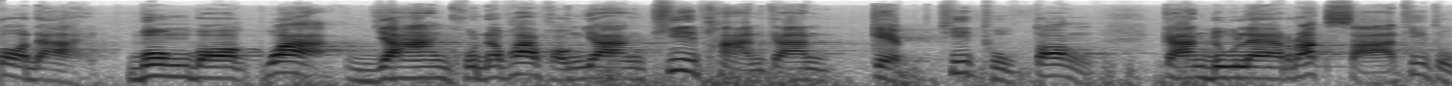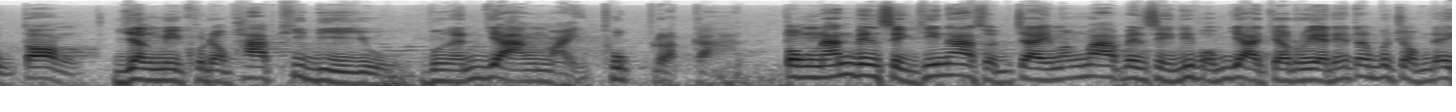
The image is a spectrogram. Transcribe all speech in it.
ก็ได้ บ่งบอกว่ายางคุณภาพของยางที่ผ่านการ เก็บที่ถูกต้อง การดูแลรักษาที่ถูกต้องยังมีคุณภาพที่ดีอยู่ เหมือนยางใหม่ทุกประการ ตรงนั้นเป็นสิ่งที่น่าสนใจมากๆ เป็นสิ่งที่ผมอยากจะเรียนให้ท่านผู้ชมได้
